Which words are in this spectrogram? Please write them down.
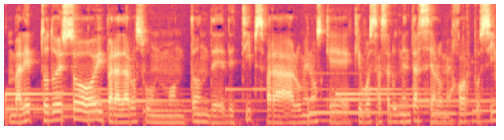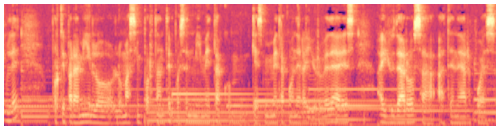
¿Vale? Todo eso hoy para daros un montón de, tips para a lo menos que, que, vuestra salud mental sea lo mejor posible, porque para mí lo, lo más importante pues en mi meta, con, que es mi meta con el Ayurveda, es ayudaros a, tener pues,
